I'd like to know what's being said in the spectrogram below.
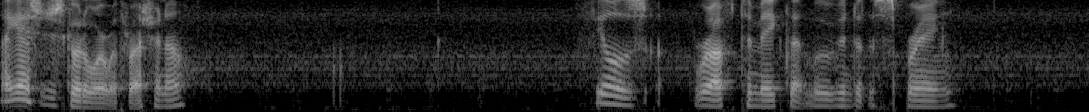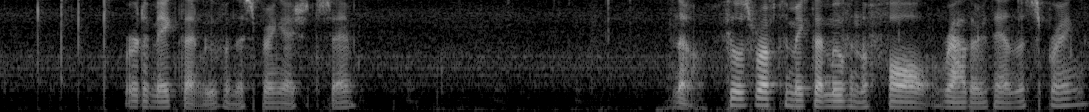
I guess I should just go to war with Russia now. Feels rough to make that move into the spring. Or to make that move in the spring, I should say. No, feels rough to make that move in the fall rather than the spring.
